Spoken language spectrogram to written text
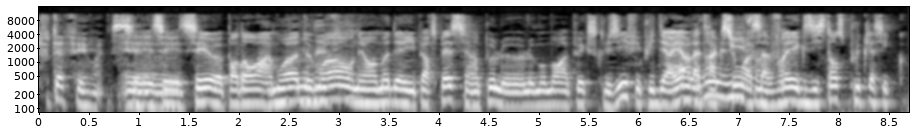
Tout à fait, ouais. C'est euh, euh, pendant un mois, deux mois, on est en mode Hyperspace, c'est un peu le, le moment un peu exclusif. Et puis derrière, l'attraction oui, a sa vraie existence plus classique. quoi.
